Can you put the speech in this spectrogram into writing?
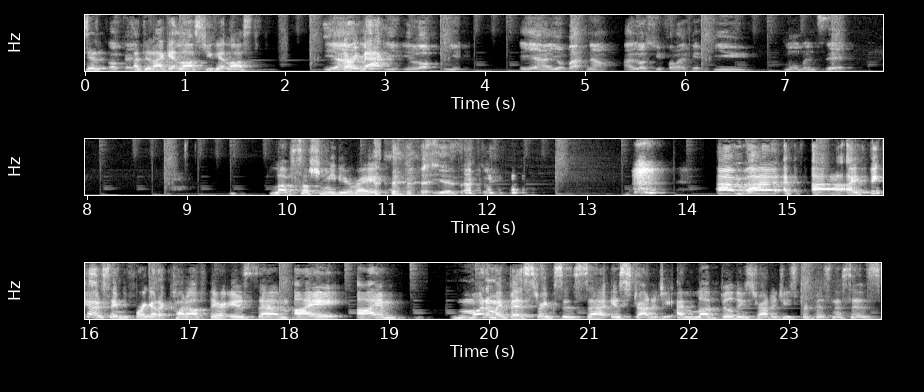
Did, okay. Uh, did I get lost? You get lost. Yeah. Sorry, back? You, you, lo- you, yeah, you're back now. I lost you for like a few moments there. Love social media, right? yeah, exactly. um, uh, uh, I think I was saying before I got it cut off. There is um, I I'm one of my best strengths is uh, is strategy. I love building strategies for businesses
